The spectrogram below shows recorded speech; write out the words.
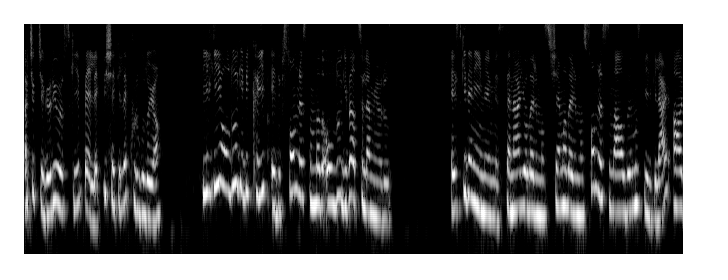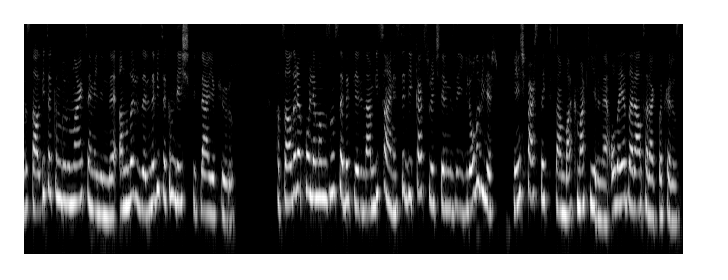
Açıkça görüyoruz ki bellek bir şekilde kurguluyor. Bilgiyi olduğu gibi kayıt edip sonrasında da olduğu gibi hatırlamıyoruz. Eski deneyimlerimiz, senaryolarımız, şemalarımız, sonrasında aldığımız bilgiler, algısal bir takım durumlar temelinde anılar üzerinde bir takım değişiklikler yapıyoruz. Hatalı raporlamamızın sebeplerinden bir tanesi dikkat süreçlerimizle ilgili olabilir. Geniş perspektiften bakmak yerine olaya daraltarak bakarız.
